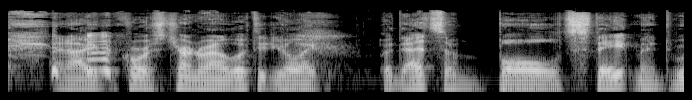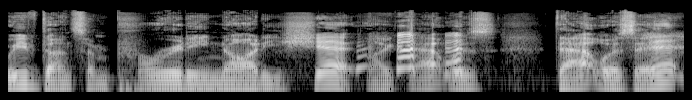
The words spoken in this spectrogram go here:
and I, of course, turned around and looked at you like, "That's a bold statement. We've done some pretty naughty shit. Like that was that was it."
